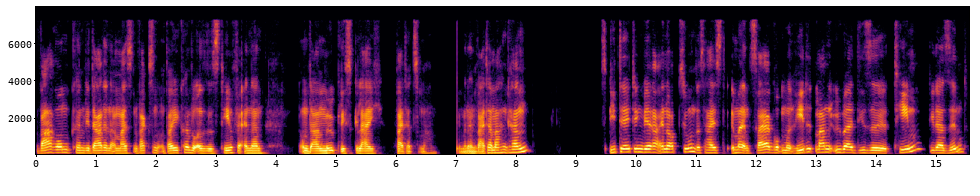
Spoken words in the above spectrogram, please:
warum können wir da denn am meisten wachsen und wie können wir unser System verändern, um da möglichst gleich weiterzumachen. Wie man dann weitermachen kann. Speed Dating wäre eine Option. Das heißt, immer in Zweiergruppen redet man über diese Themen, die da sind.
